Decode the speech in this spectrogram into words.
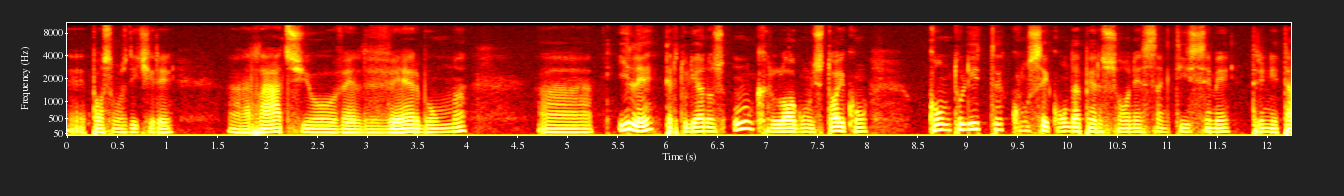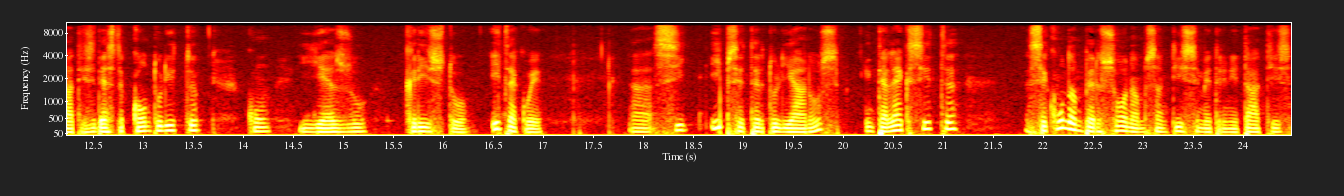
eh, possumus dicere, ratio vel verbum, Ah, uh, ile Tertullianus unc logum stoicum contulit cum secunda persone sanctissime Trinitatis id est contulit cum Iesu Christo itaque uh, ah, si ipse Tertullianus intellexit secundam personam sanctissime Trinitatis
